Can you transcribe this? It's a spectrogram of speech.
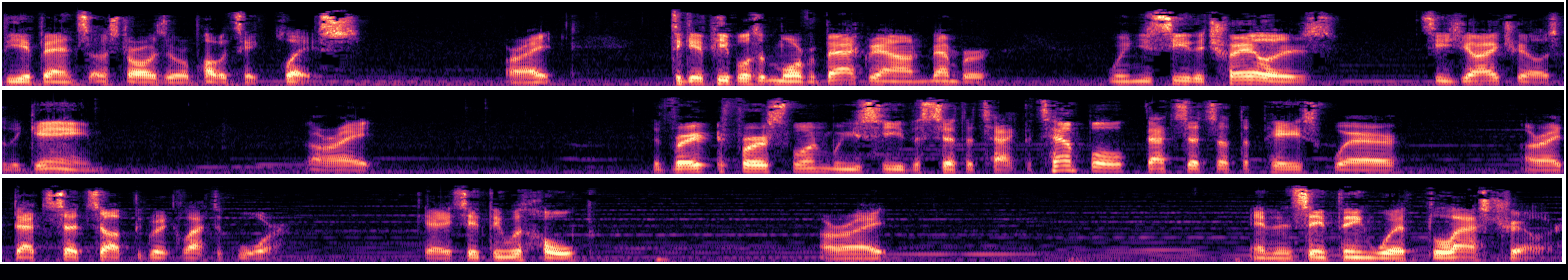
the events of Star Wars: The Republic take place. All right, to give people more of a background, remember when you see the trailers, CGI trailers for the game. All right, the very first one, where you see the Sith attack the temple, that sets up the pace where, all right, that sets up the Great Galactic War. Okay, same thing with Hope. All right, and then same thing with the last trailer.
